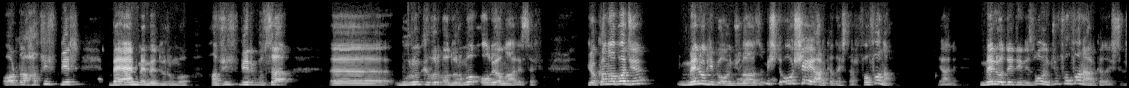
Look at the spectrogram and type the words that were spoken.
orada hafif bir beğenmeme durumu, hafif bir Musa e, burun kıvırma durumu oluyor maalesef. Gökhan Abacı Melo gibi oyuncu lazım. İşte o şey arkadaşlar Fofana. Yani Melo dediğiniz oyuncu Fofana arkadaşlar.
